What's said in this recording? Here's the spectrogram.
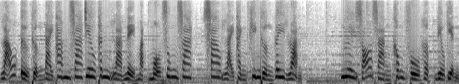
Lão tử thượng đài tham gia chiêu thân là nể mặt mộ dung ra, sao lại thành khinh thường gây loạn? Ngươi rõ ràng không phù hợp điều kiện,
